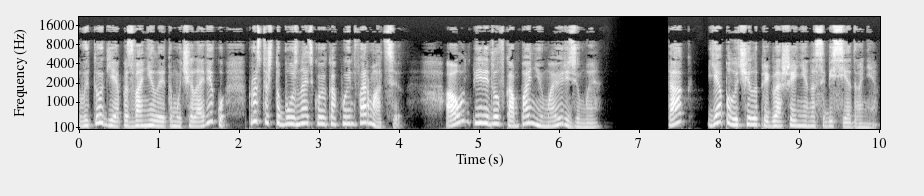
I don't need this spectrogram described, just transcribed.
В итоге я позвонила этому человеку просто чтобы узнать кое-какую информацию, а он передал в компанию мое резюме. Так я получила приглашение на собеседование.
